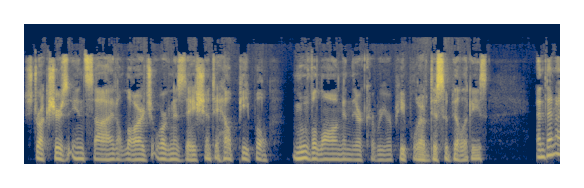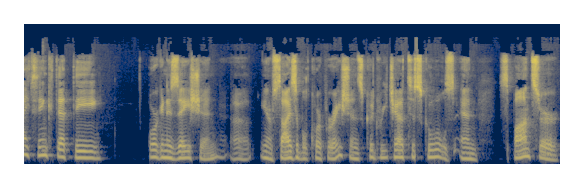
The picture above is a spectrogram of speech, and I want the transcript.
structures inside a large organization to help people move along in their career, people who have disabilities. And then I think that the organization, uh, you know, sizable corporations could reach out to schools and sponsor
